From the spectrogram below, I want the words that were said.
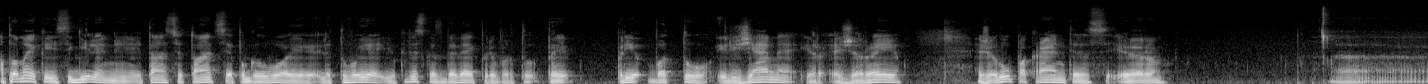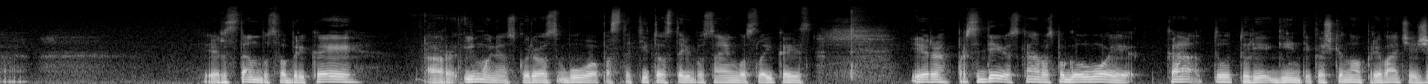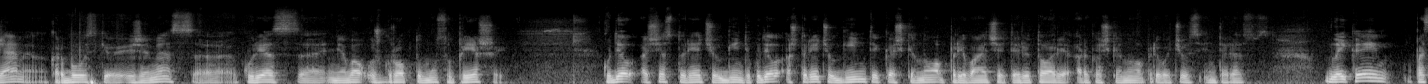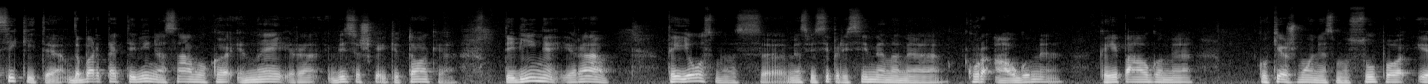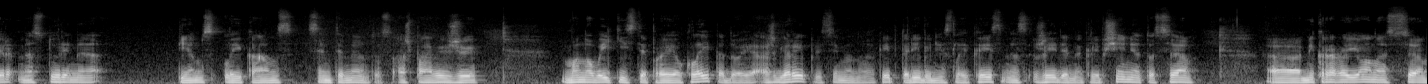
Aplamai, kai įsigilini į tą situaciją, pagalvoji, Lietuvoje juk viskas beveik privatu, pri, privatu ir žemė, ir ežerai, ežerų pakrantės, ir ir stambus fabrikai ar įmonės, kurios buvo pastatytos Tarybų sąjungos laikais. Ir prasidėjus karos pagalvojai, ką tu turi ginti, kažkieno privačią žemę, Karbauskio žemės, kurias neva užgrobtų mūsų priešai. Kodėl aš jas turėčiau ginti, kodėl aš turėčiau ginti kažkieno privačią teritoriją ar kažkieno privačius interesus. Laikai pasikeitė, dabar ta tėvynė savoka, jinai yra visiškai kitokia. Tėvynė yra tai jausmas, mes visi prisimename, kur augome, kaip augome, kokie žmonės mūsų supo ir mes turime tiems laikams sentimentus. Aš pavyzdžiui, mano vaikystė praėjo Klaipėdoje, aš gerai prisimenu, kaip tarybiniais laikais mes žaidėme krepšinį tose mikrorajonuose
